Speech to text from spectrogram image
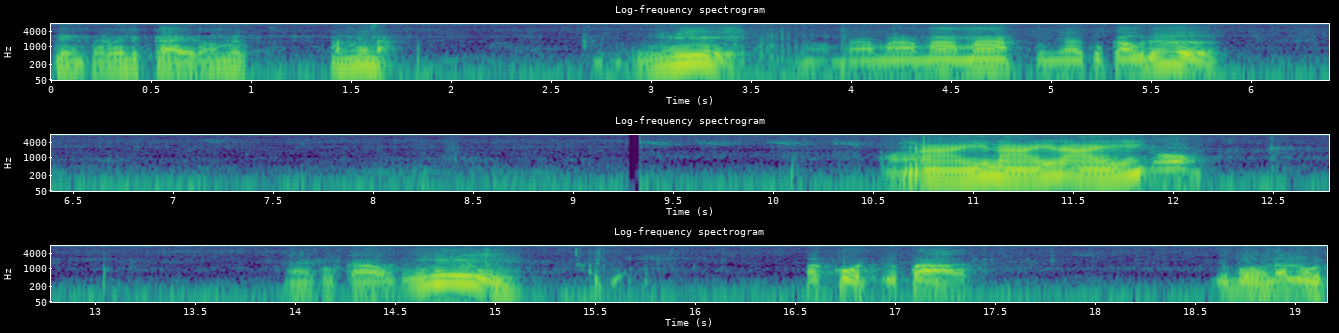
เก่งไปไม่ได้ไก่แล้วมันมันไม่หนัก นี่มามามามาตัวใหญ่กว่าเก่าเด้อมาไหนไหนไหนพี่น้องไหนกว่าเก่านี่ปรากฏหรือเปล่าอย่าบอกนะหลุด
